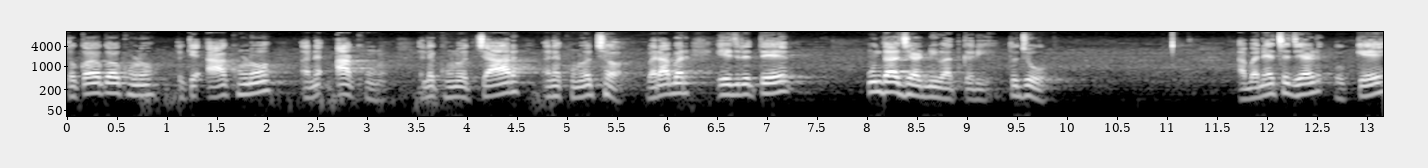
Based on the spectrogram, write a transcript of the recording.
તો કયો કયો ખૂણો? તો કે આ ખૂણો અને આ ખૂણો, એટલે ખૂણો ચાર અને ખૂણો છ, બરાબર? એ જ રીતે ઊંધા ઝેડની વાત કરીએ તો જુઓ. આ બને છે ઝેડ. ઓકે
